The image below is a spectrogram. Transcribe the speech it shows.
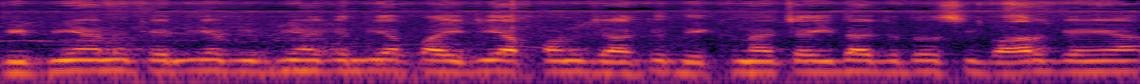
ਬੀਬੀਆਂ ਨੂੰ ਕਹਿੰਦੀਆਂ, ਬੀਬੀਆਂ ਕਹਿੰਦੀਆਂ, ਭਾਈ ਜੀ, ਆਪਾਂ ਨੂੰ ਜਾ ਕੇ ਦੇਖਣਾ ਚਾਹੀਦਾ ਜਦੋਂ ਅਸੀਂ ਬਾਹਰ ਗਏ ਆ।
